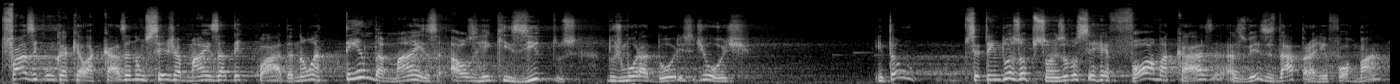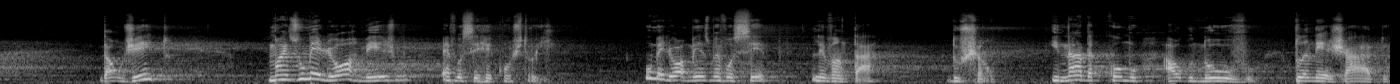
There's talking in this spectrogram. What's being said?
fazem com que aquela casa não seja mais adequada, não atenda mais aos requisitos dos moradores de hoje. Então, você tem duas opções: ou você reforma a casa, às vezes dá para reformar, dá um jeito, mas o melhor mesmo é você reconstruir. O melhor mesmo é você levantar do chão. E nada como algo novo, planejado,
